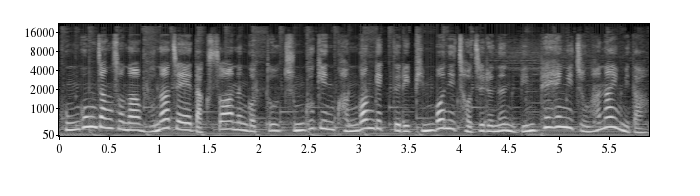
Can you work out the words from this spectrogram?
공공장소나 문화재에 낙서하는 것도 중국인 관광객들이 빈번히 저지르는 민폐 행위 중 하나입니다.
